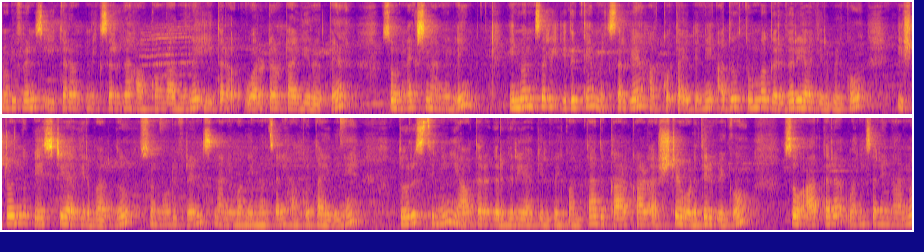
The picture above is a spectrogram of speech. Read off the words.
ನೋಡಿ ಫ್ರೆಂಡ್ಸ್ ಈ ಥರ ಮಿಕ್ಸರ್ಗೆ ಹಾಕ್ಕೊಂಡಾದ್ಮೇಲೆ ಈ ಥರ ಒರಟೊರಟಾಗಿರುತ್ತೆ. ಸೊ ನೆಕ್ಸ್ಟ್ ನಾನಿಲ್ಲಿ ಇನ್ನೊಂದು ಸರಿ ಇದಕ್ಕೆ ಮಿಕ್ಸರ್ಗೆ ಹಾಕ್ಕೋತಾ ಇದ್ದೀನಿ. ಅದು ತುಂಬ ಗರಿಗರಿಯಾಗಿರಬೇಕು. ಇಷ್ಟೊಂದು ಪೇಸ್ಟಿ ಆಗಿರಬಾರ್ದು. ಸೊ ನೋಡಿ ಫ್ರೆಂಡ್ಸ್ ನಾನು ಇವಾಗ ಇನ್ನೊಂದು ಸರಿ ಹಾಕೋತಾ ಇದ್ದೀನಿ. ತೋರಿಸ್ತೀನಿ ಯಾವ ಥರ ಗರಿಗರಿಯಾಗಿರಬೇಕು ಅಂತ. ಅದು ಕಾಳು ಕಾಳು ಅಷ್ಟೇ ಒಡೆದಿರಬೇಕು. ಸೊ ಆ ಥರ ಒಂದು ಸರಿ ನಾನು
